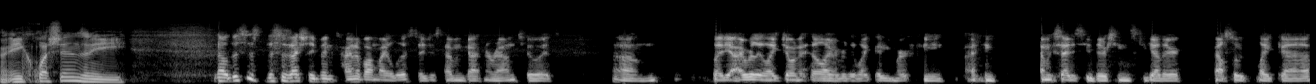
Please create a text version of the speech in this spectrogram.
Right, any questions? Any? No, this is this has actually been kind of on my list. I just haven't gotten around to it. Um, but yeah, I really like Jonah Hill. I really like Eddie Murphy. I think I'm excited to see their scenes together. I also like uh,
